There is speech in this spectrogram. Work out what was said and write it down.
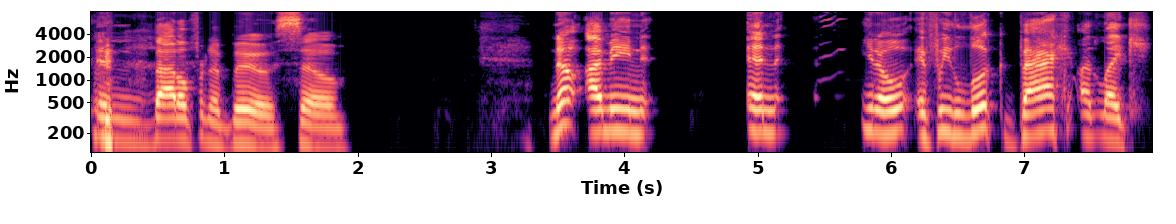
in Battle for Naboo. So No, I mean, and you know, if we look back at like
